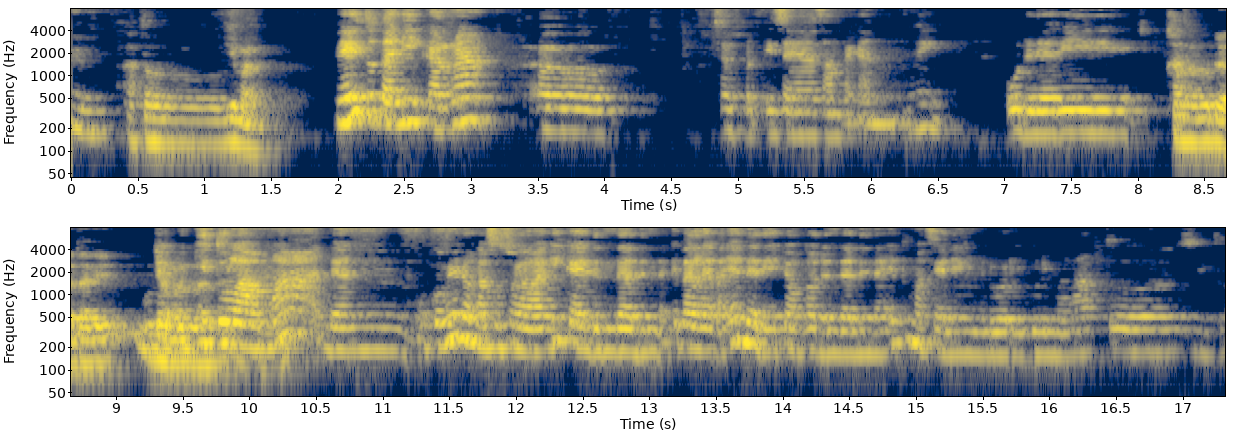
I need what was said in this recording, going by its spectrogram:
hmm. atau gimana? Ya itu tadi karena uh, seperti saya sampaikan ini udah dari karena udah dari udah begitu lagi. lama dan hukumnya udah nggak sesuai lagi kayak denda denda kita lihat aja dari contoh denda dendanya itu masih ada yang dua ribu lima ratus gitu.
